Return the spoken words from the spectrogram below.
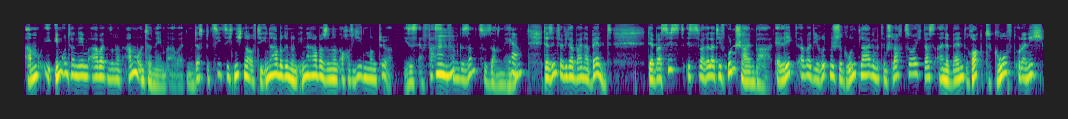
am, im Unternehmen arbeiten, sondern am Unternehmen arbeiten. Und das bezieht sich nicht nur auf die Inhaberinnen und Inhaber, sondern auch auf jeden Monteur. Dieses Erfassen mhm. von Gesamtzusammenhängen. Ja. Da sind wir wieder bei einer Band. Der Bassist ist zwar relativ unscheinbar, er legt aber die rhythmische Grundlage mit dem Schlagzeug, dass eine Band rockt, groovt oder nicht.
